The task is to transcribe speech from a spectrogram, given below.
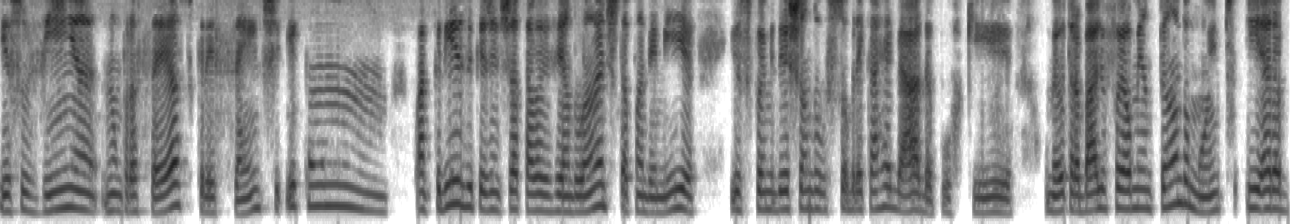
isso vinha num processo crescente e com, a crise que a gente já estava vivendo antes da pandemia, isso foi me deixando sobrecarregada, porque o meu trabalho foi aumentando muito e era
